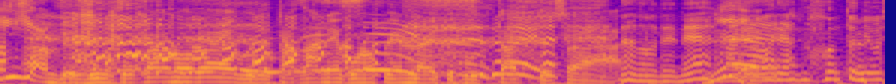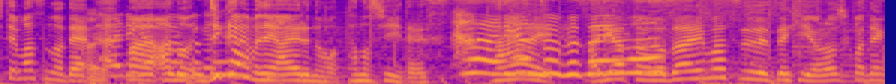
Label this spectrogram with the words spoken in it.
ういいじゃん別に他のライブで高猫のペンライト振ったってさ。なのでね、ね我々あの本当に推してますので、はいまああの次回もね会えるの楽しいです。はいありがとうございますありがとうございます。ぜひよろしくお願い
